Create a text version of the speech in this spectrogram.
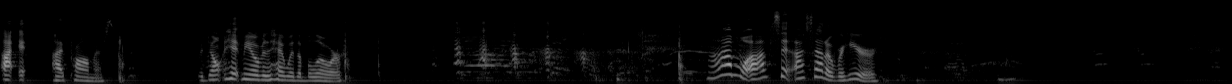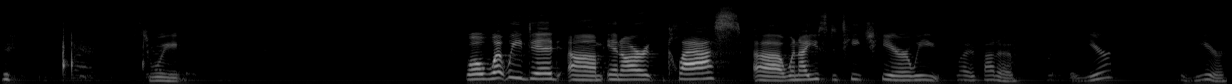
I, I promise. But don't hit me over the head with a blower. I'm, I'm sit, I sat over here. sweet. Well, what we did um, in our class uh, when I used to teach here, we what, about a what, a year, about a year.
